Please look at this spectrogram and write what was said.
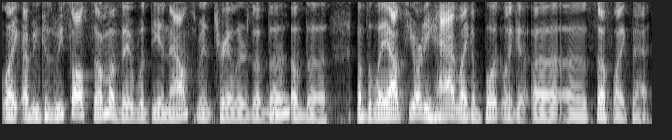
like I mean because we saw some of it with the announcement trailers of the mm-hmm. of the of the layouts. He already had like a book like uh, uh stuff like that.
